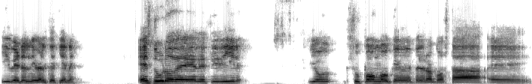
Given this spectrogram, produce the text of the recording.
y ver el nivel que tiene. Es duro de decidir. Yo supongo que Pedro Acosta eh,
